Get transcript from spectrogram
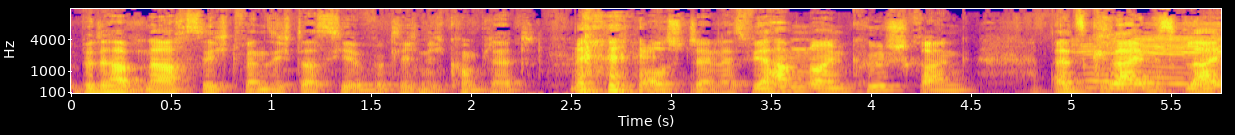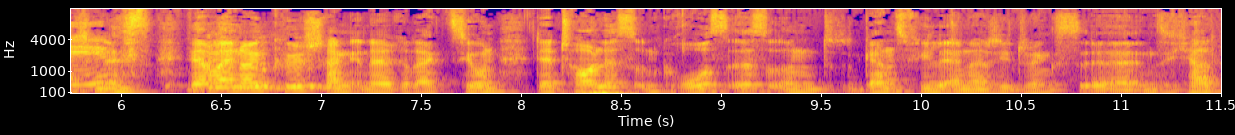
Bitte habt Nachsicht, wenn sich das hier wirklich nicht komplett ausstellen lässt. Wir haben einen neuen Kühlschrank als Yay. kleines Gleichnis. Wir haben einen neuen Kühlschrank in der Redaktion, der toll ist und groß ist und ganz viele Energy Drinks äh, in sich hat.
